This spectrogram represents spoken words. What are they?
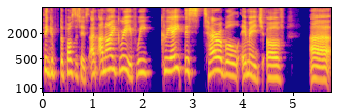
think of the positives. And, and I agree. If we create this terrible image of uh,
